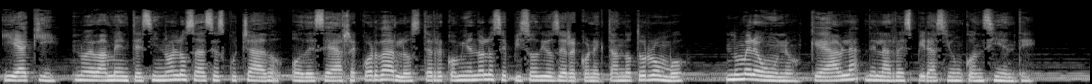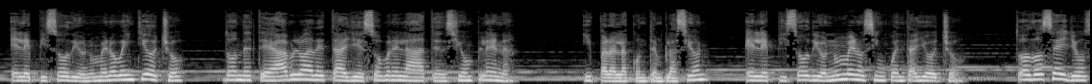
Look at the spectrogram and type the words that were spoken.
Y aquí, nuevamente, si no los has escuchado o deseas recordarlos, te recomiendo los episodios de Reconectando tu rumbo, número 1, que habla de la respiración consciente el episodio número 28, donde te hablo a detalle sobre la atención plena, y para la contemplación, el episodio número 58. Todos ellos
